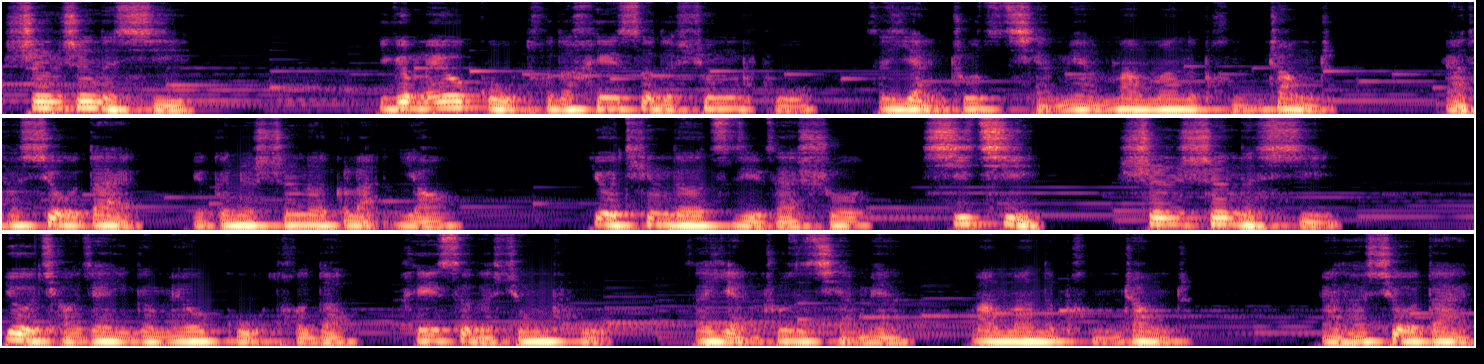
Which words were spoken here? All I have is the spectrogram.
深深的吸。”一个没有骨头的黑色的胸脯在眼珠子前面慢慢的膨胀着，两条袖带也跟着伸了个懒腰，又听得自己在说：“吸气，深深的吸。”又瞧见一个没有骨头的黑色的胸脯在眼珠子前面慢慢的膨胀着，两条袖带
